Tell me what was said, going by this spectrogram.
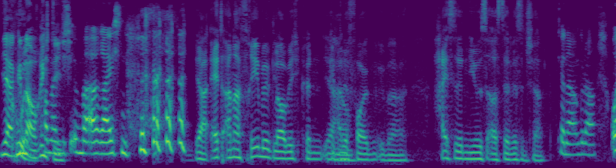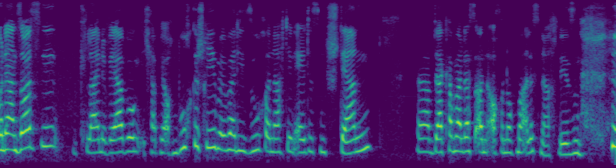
Ja, Cool. genau, Kann man mich richtig. immer erreichen. Ja, Ed Anna Frebel, glaube ich, könnt ihr Genau. alle folgen über heiße News aus der Wissenschaft. genau, genau. Und ansonsten, kleine Werbung. Ich habe ja auch ein Buch geschrieben über die Suche nach den ältesten Sternen. Ja, da kann man das dann auch nochmal alles nachlesen.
